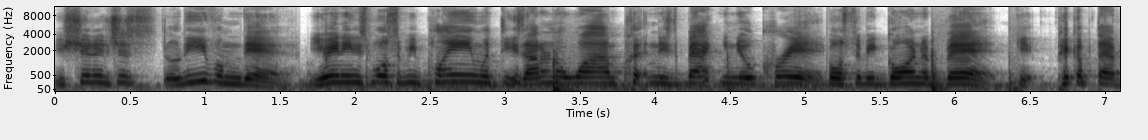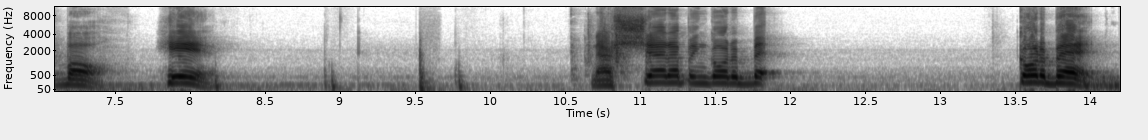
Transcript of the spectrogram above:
You should have just leave them there. You ain't even supposed to be playing with these. I don't know why I'm putting these back in your crib. Supposed to be going to bed. Get, pick up that ball. Here. Now shut up and go to bed. Go to bed.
